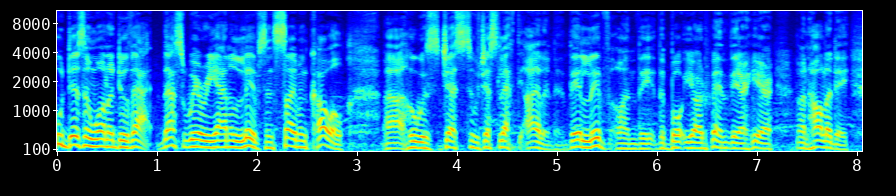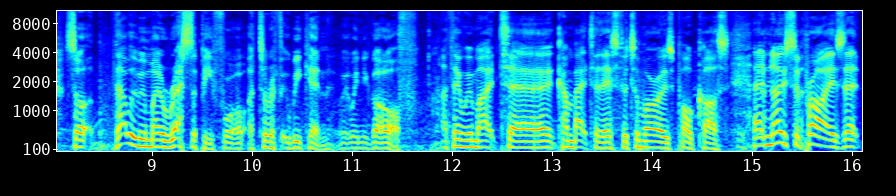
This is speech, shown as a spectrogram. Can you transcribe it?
Who doesn't want to do that? That's where Rihanna lives, and Simon Cowell, uh, who was just who just left the island. They live on the, the boatyard when they're here on holiday. So that would be my recipe for a terrific weekend when you go off. I think we might uh, come back to this for tomorrow's podcast. Uh, no surprise that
